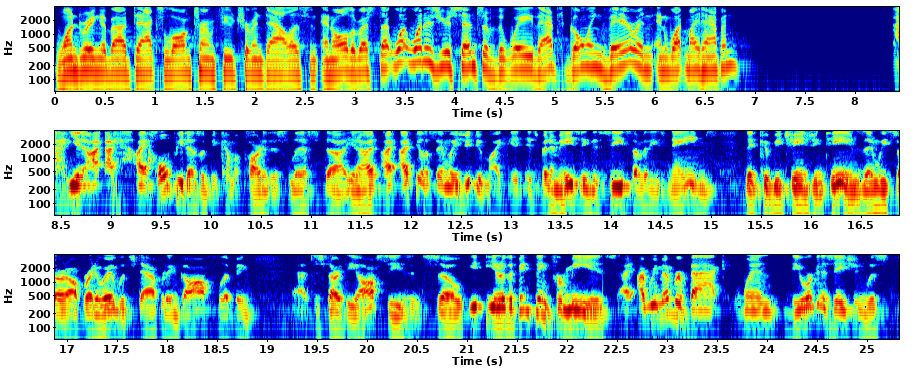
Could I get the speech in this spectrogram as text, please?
wondering about Dak's long term future in Dallas and, and all the rest of that. What what is your sense of the way that's going there and, and what might happen? You know, I, I hope he doesn't become a part of this list. Uh, you know, I, I feel the same way as you do, Mike. It, has been amazing to see some of these names that could be changing teams, and we start off right away with Stafford and Goff flipping uh, to start the offseason. So, you know, the big thing for me is I, I remember back when the organization was –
